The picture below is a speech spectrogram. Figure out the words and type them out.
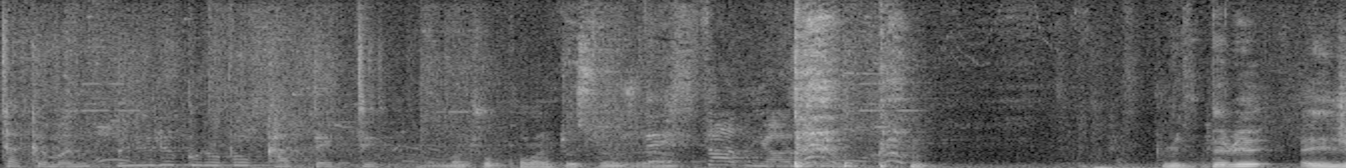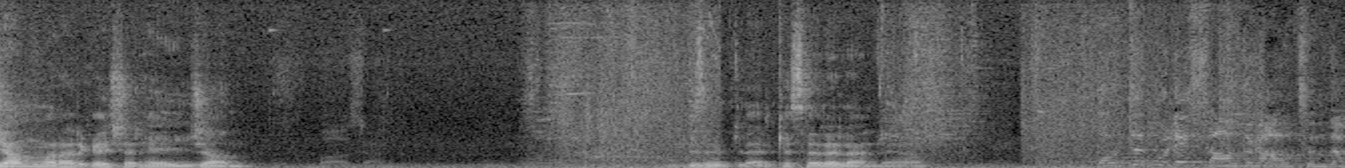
Takımın büyülü grubu katletti. Vallahi çok kolay kesiyoruz ya. Mid'de bir heyecan var arkadaşlar heyecan. Bizimkiler keser herhalde ya. Orta kule saldırı altında.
